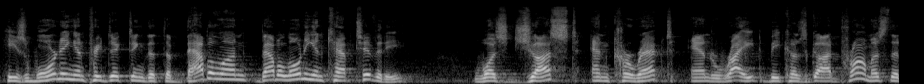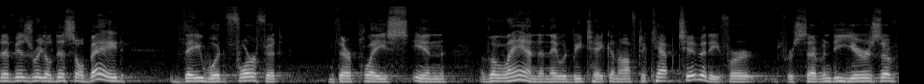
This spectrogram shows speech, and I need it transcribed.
he's warning and predicting that the Babylon, Babylonian captivity was just and correct and right because God promised that if Israel disobeyed, they would forfeit their place in the land and they would be taken off to captivity for, for 70 years of,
